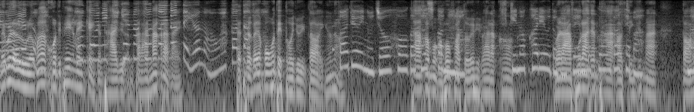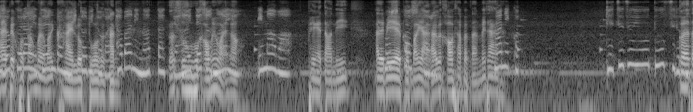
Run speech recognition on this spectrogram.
แล้ว 狙 ไม่ได้ う รู้เลย やつ ว่า は คนที่เพ่งเล็งเก่งจันทราอยู่อันตรายมากขนาดไหน っていうのは分か แต่ っ เธ た อก็ยังพกมันติดตัวอยู่อีกตลอดอย่างนั้นเหรอ ファデュイの情報が ถ้าข้อ 確 มูลข か องพวก な ฟา ら ตัวไม่ผิดพลาดแล้วก็ 月の狩人 เว が ลา 全 ผู้ 力 รา を ชจันทราเอาจ 出 ริ せ งขึ้น ば มา ต่อให้ 窓 เป็น く คน ら ทั้ง い เมือง 全 ไม่ 土 ใคร の รวม 人 ตัว 々 กัน が束になったって ก็ 相 สู้พวก 手 เขา じゃ ไม่ไหว ない หรอ よ ก 今は เพียงแต่ตอนนี้อาจจะมีเหตุผลบางอย่างทำให้เขาทำแบบนั้นไม่ได้ ก่อนจ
